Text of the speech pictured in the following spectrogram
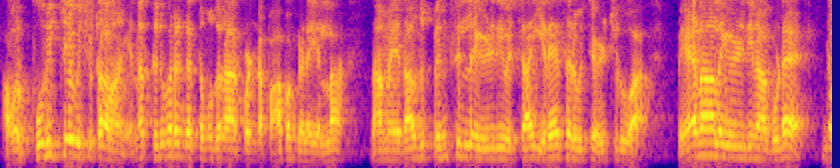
அவர் பொறிச்சே வச்சுட்டாராம். ஏன்னா திருவரங்கத்த முதனார் பண்ண பாபங்களை எல்லாம் நாம ஏதாவது பென்சில்ல எழுதி வச்சா இரேசர் வச்சு அழிச்சுடுவா. பேனால எழுதினா கூட இந்த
